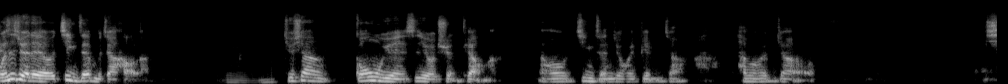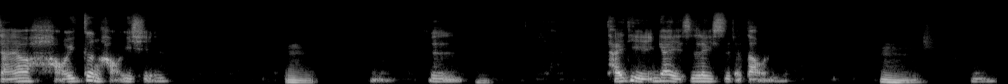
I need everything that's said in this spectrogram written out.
我是觉得有竞争比较好了，嗯。就像公务员是有选票嘛，然后竞争就会变比较，他们会比较想要好一更好一些，嗯。就是嗯。台铁应该也是类似的道理，嗯。嗯，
